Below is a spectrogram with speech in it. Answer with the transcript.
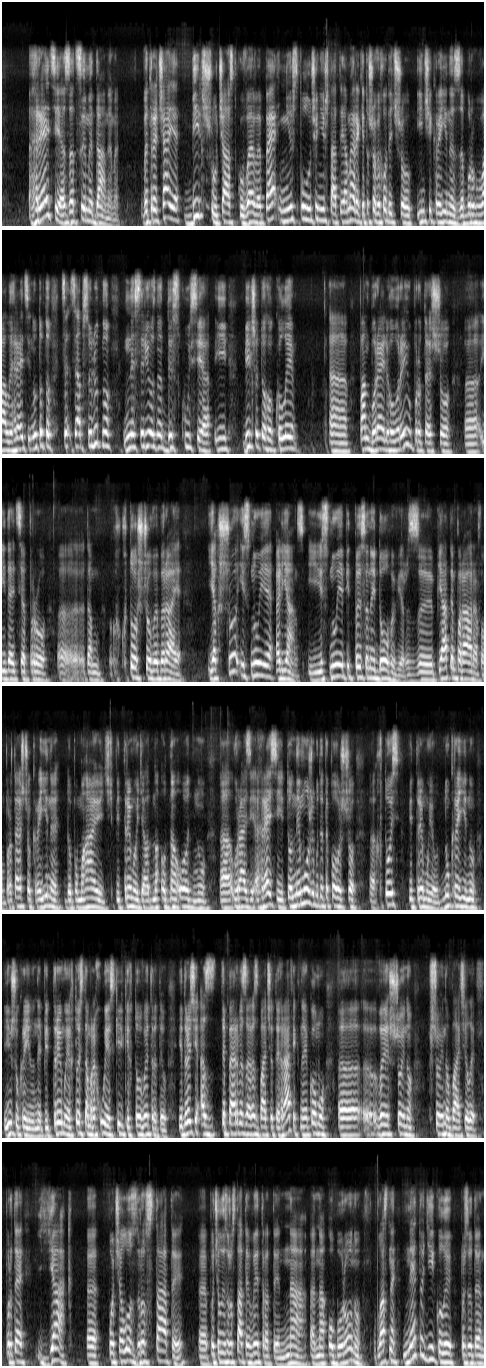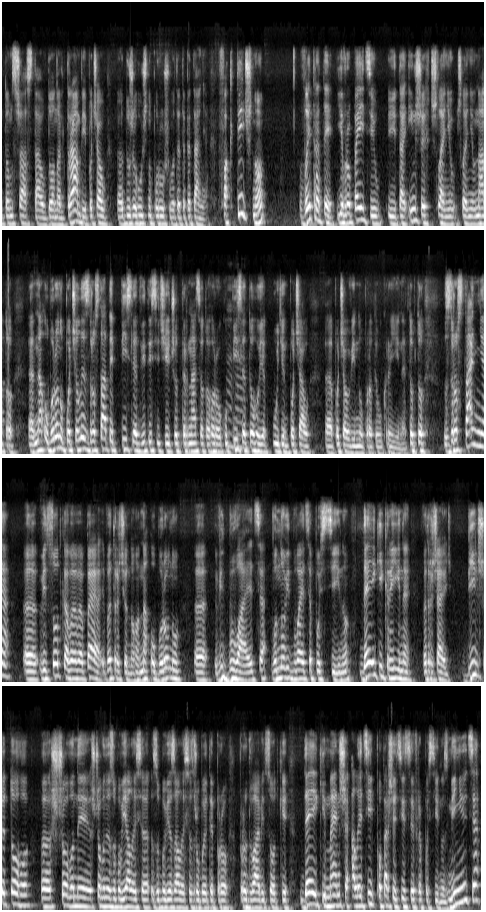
Греція за цими даними. Витрачає більшу частку ВВП ніж Сполучені Штати Америки. То що виходить, що інші країни заборгували Греції? Ну тобто, це, це абсолютно несерйозна дискусія. І більше того, коли е, пан Борель говорив про те, що е, йдеться про е, там хто що вибирає. Якщо існує альянс і існує підписаний договір з п'ятим параграфом про те, що країни допомагають підтримують одна одна одну е, у разі агресії, то не може бути такого, що е, хтось підтримує одну країну, іншу країну не підтримує. Хтось там рахує, скільки хто витратив. І до речі, а тепер ви зараз бачите графік, на якому е, е, ви щойно щойно бачили про те, як е, почало зростати е, почали зростати витрати на, на оборону, власне, не тоді, коли президентом США став Дональд Трамп і почав е, дуже гучно порушувати те питання. Фактично, витрати європейців і та інших членів членів НАТО е, на оборону почали зростати після 2014 року, Мгм. після того як Путін почав е, почав війну проти України. Тобто зростання е, відсотка ВВП витраченого на оборону е, відбувається. Воно відбувається постійно. Деякі країни витрачають більше того, е, що вони що вони зобов'язалися зобов'язалися зробити про, про 2%. Деякі менше, але ці, по-перше, ці цифри постійно змінюються,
